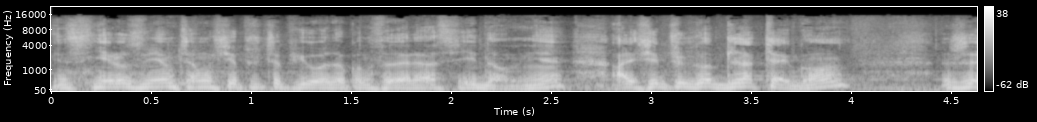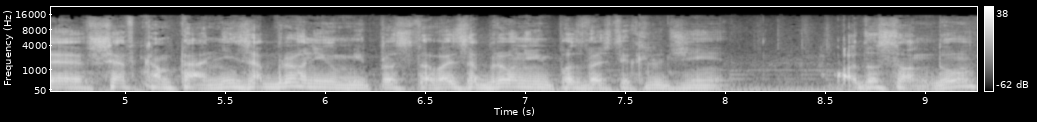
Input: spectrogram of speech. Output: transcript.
więc nie rozumiem, czemu się przyczepiło do Konfederacji i do mnie, ale się przyczepiło dlatego, że szef kampanii zabronił mi prostować, zabronił mi pozwać tych ludzi o, do sądu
